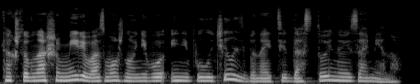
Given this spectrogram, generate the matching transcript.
так что в нашем мире, возможно, у него и не получилось бы найти достойную замену.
